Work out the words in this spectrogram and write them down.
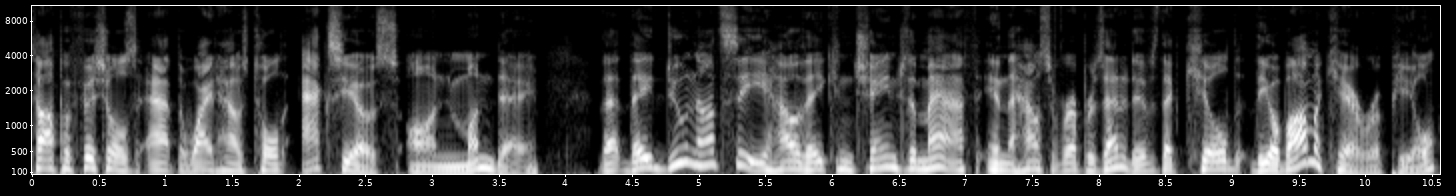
Top officials at the White House told Axios on Monday that they do not see how they can change the math in the House of Representatives that killed the Obamacare repeal.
